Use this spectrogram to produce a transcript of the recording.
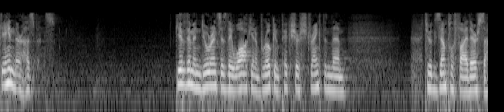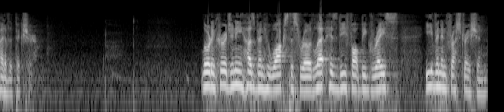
gain their husbands. Give them endurance as they walk in a broken picture, strengthen them to exemplify their side of the picture. Lord, encourage any husband who walks this road. Let his default be grace, even in frustration.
